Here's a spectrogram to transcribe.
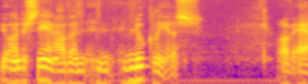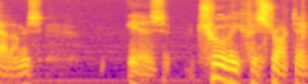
You'll understand how the nucleus of atoms is truly constructed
